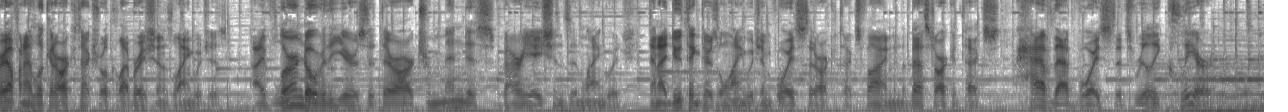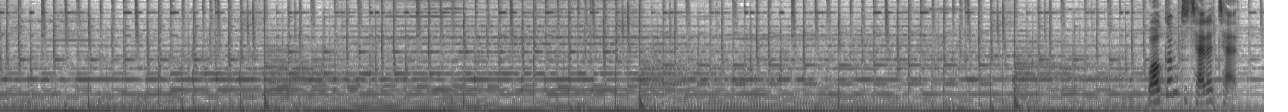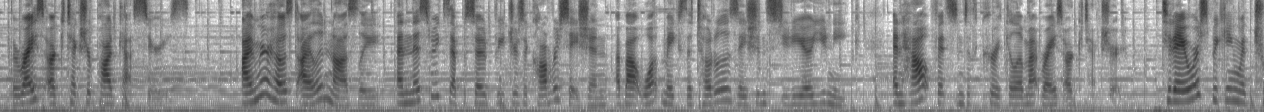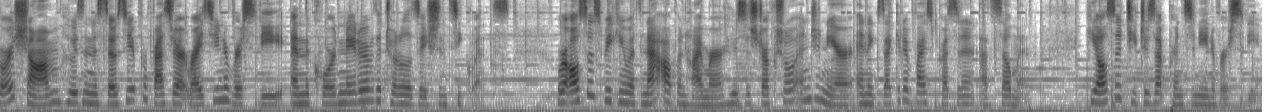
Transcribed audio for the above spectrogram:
Very often I look at architectural collaboration as languages. I've learned over the years that there are tremendous variations in language. And I do think there's a language and voice that architects find, and the best architects have that voice that's really clear. Welcome to Tete a Tete, the Rice Architecture Podcast Series. I'm your host, Island Nosley, and this week's episode features a conversation about what makes the Totalization Studio unique and how it fits into the curriculum at Rice Architecture. Today we're speaking with Troy Schaum, who is an associate professor at Rice University and the coordinator of the Totalization Sequence. We're also speaking with Nat Oppenheimer, who's a structural engineer and executive vice president at Silman. He also teaches at Princeton University.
